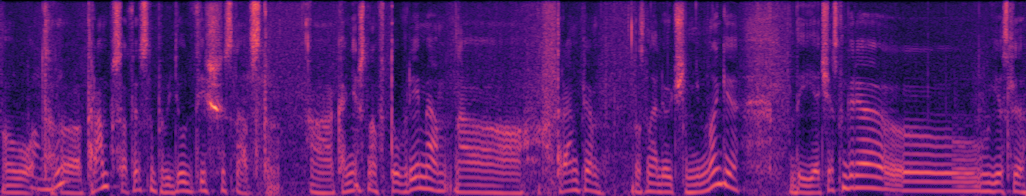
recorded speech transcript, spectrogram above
Вот. Угу. Трамп, соответственно, победил в 2016. А, конечно, в то время о Трампе знали очень немногие, да и я, честно говоря, э, если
